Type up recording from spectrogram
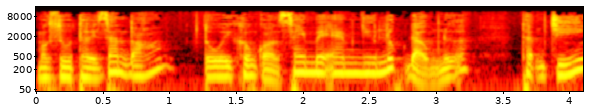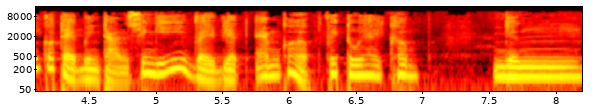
Mặc dù thời gian đó tôi không còn say mê em như lúc đầu nữa. Thậm chí có thể bình thản suy nghĩ về việc em có hợp với tôi hay không. Nhưng...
